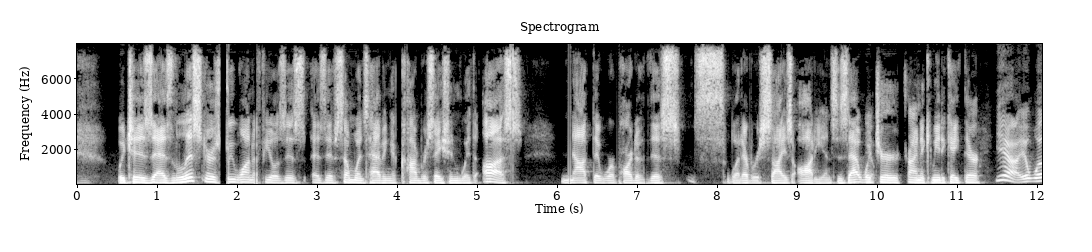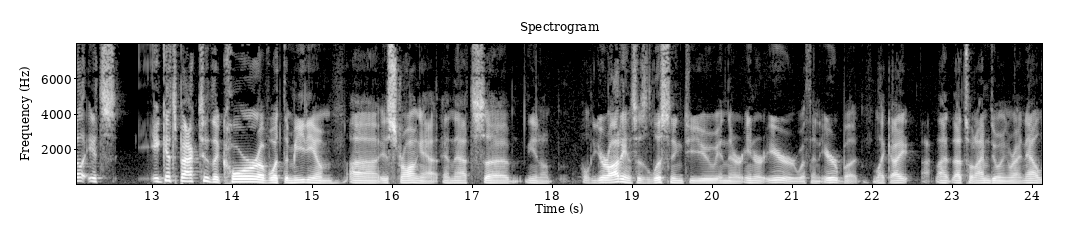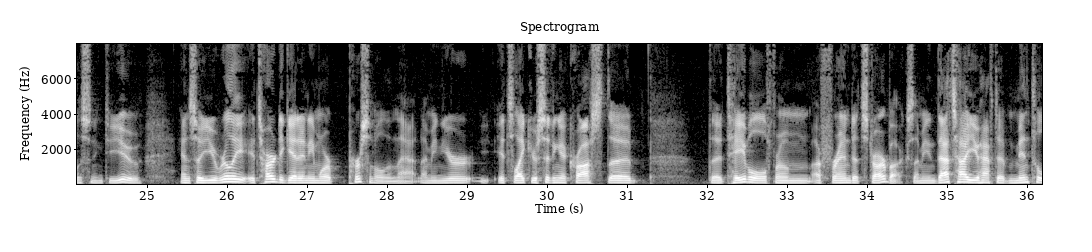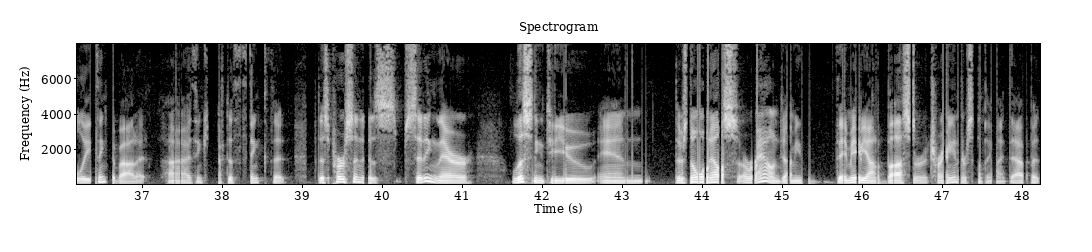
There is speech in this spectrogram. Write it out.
which is as listeners, we want to feel as if, as if someone's having a conversation with us, not that we're part of this whatever size audience. Is that what yep. you're trying to communicate there? Yeah. It, well, it's it gets back to the core of what the medium uh, is strong at, and that's uh, you know your audience is listening to you in their inner ear with an earbud. Like I, I, that's what I'm doing right now, listening to you. And so you really, it's hard to get any more personal than that. I mean, you're, it's like you're sitting across the, the table from a friend at Starbucks. I mean, that's how you have to mentally think about it. Uh, I think you have to think that this person is sitting there listening to you and there's no one else around. I mean, they may be on a bus or a train or something like that, but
